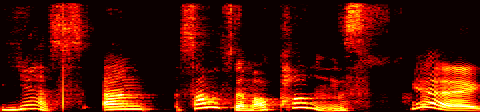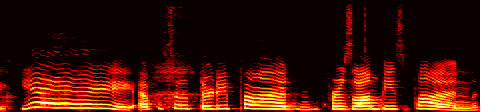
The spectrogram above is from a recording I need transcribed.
Yes, and some of them are puns. Yay! Yay! Episode 30 pun for zombies pun.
